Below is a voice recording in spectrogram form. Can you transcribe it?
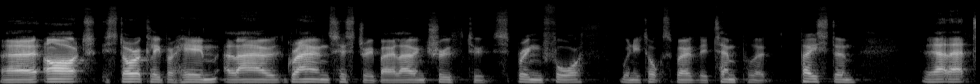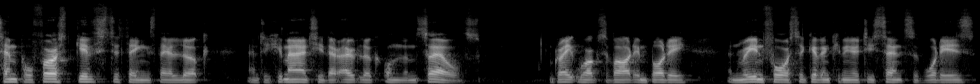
Uh, art, historically for him, grounds history by allowing truth to spring forth. When he talks about the temple at Paestum, that, that temple first gives to things their look and to humanity their outlook on themselves. Great works of art embody and reinforce a given community's sense of what is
